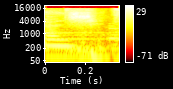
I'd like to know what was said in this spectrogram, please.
三鲜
